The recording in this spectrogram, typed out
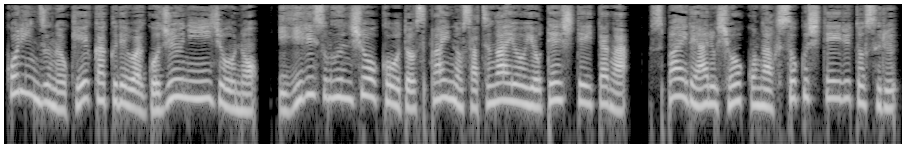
コリンズの計画では50人以上のイギリス軍将校とスパイの殺害を予定していたが、スパイである証拠が不足しているとする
